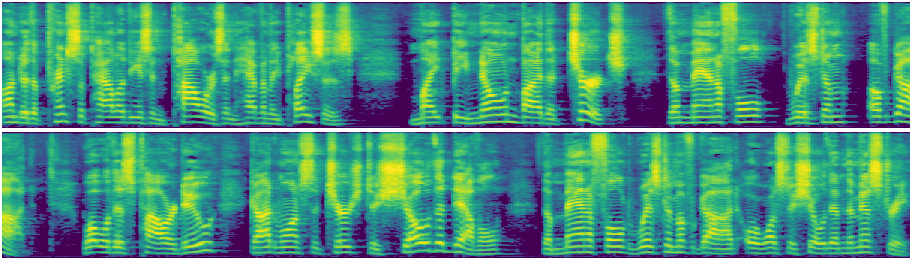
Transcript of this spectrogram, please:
under the principalities and powers in heavenly places, might be known by the church the manifold wisdom of God. What will this power do? God wants the church to show the devil the manifold wisdom of God or wants to show them the mystery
